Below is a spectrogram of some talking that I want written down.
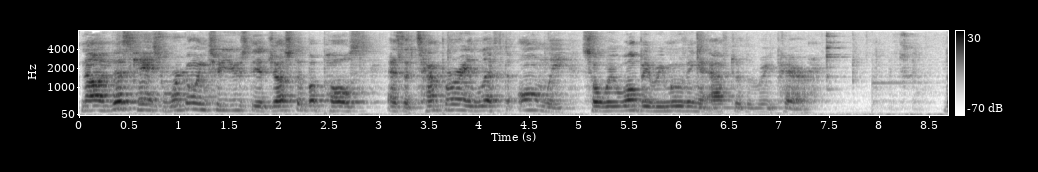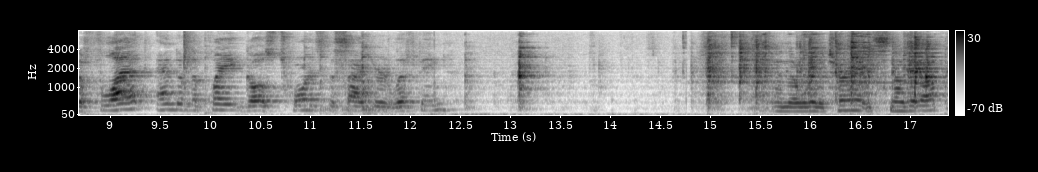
Now in this case, we're going to use the adjustable post as a temporary lift only, so we will be removing it after the repair. The flat end of the plate goes towards the side you're lifting. And then we're going to turn it and snug it up.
